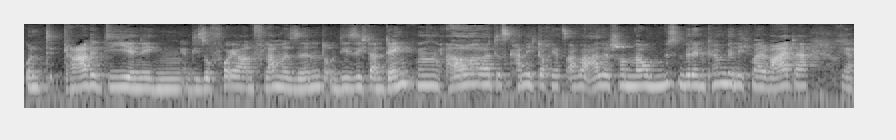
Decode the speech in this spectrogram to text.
Und gerade diejenigen, die so Feuer und Flamme sind und die sich dann denken, oh, das kann ich doch jetzt aber alle schon, warum müssen wir denn, können wir nicht mal weiter? Ja.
